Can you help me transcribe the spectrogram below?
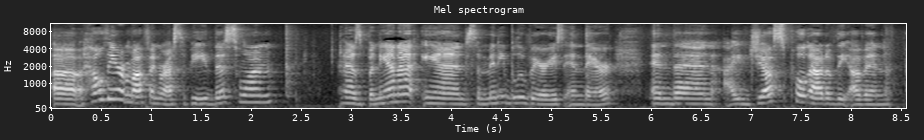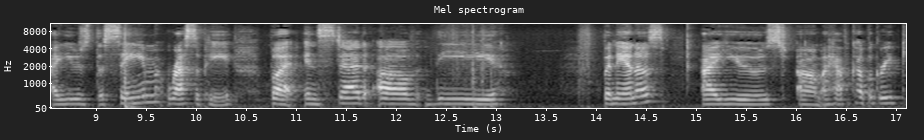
a healthier muffin recipe. This one has banana and some mini blueberries in there. And then I just pulled out of the oven. I used the same recipe, but instead of the bananas, I used um, a half a cup of Greek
